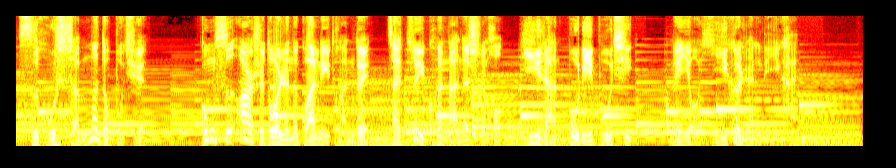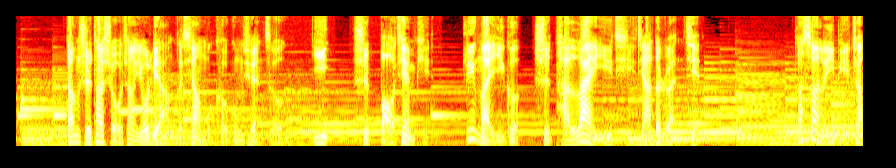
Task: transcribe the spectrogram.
似乎什么都不缺。公司二十多人的管理团队，在最困难的时候依然不离不弃，没有一个人离开。当时他手上有两个项目可供选择，一是保健品，另外一个是他赖以起家的软件。他算了一笔账，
